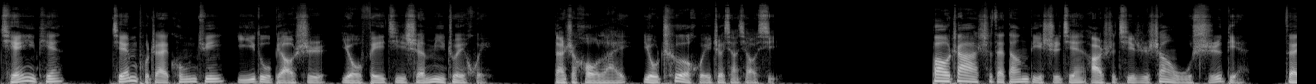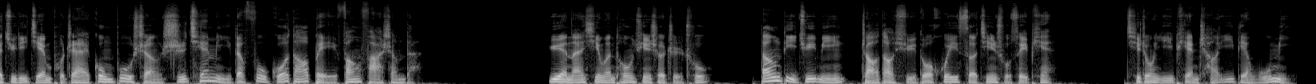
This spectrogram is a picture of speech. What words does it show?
前一天，柬埔寨空军一度表示有飞机神秘坠毁，但是后来又撤回这项消息。爆炸是在当地时间二十七日上午十点，在距离柬埔寨贡布省十千米的富国岛北方发生的。越南新闻通讯社指出，当地居民找到许多灰色金属碎片。其中一片长一点五米。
